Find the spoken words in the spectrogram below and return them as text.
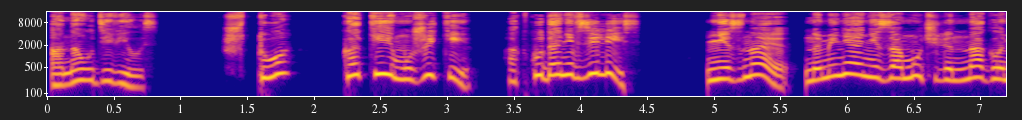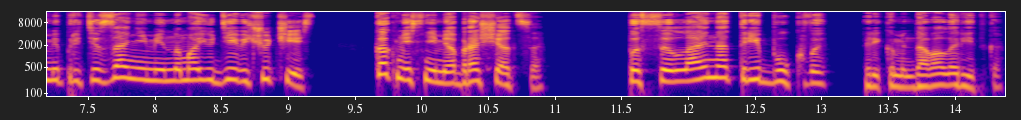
Она удивилась. «Что? Какие мужики? Откуда они взялись? Не знаю, но меня они замучили наглыми притязаниями на мою девичью честь. Как мне с ними обращаться? Посылай на три буквы, рекомендовала Ритка.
